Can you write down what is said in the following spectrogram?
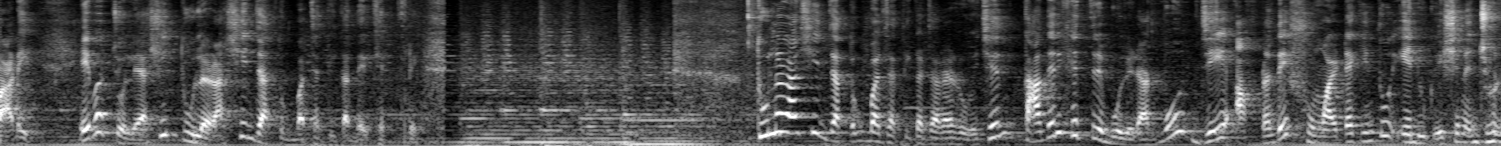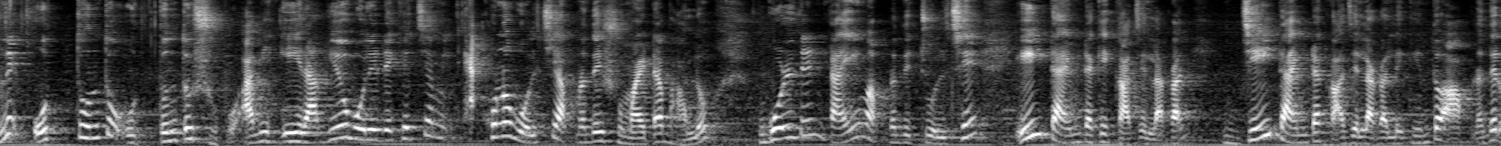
পারে। এবার চলে আসি তুলা রাশির জাতক বা জাতিকাদের ক্ষেত্রে। রাশির জাতক বা জাতিকা যারা রয়েছেন, তাদের ক্ষেত্রে বলে রাখব যে আপনাদের সময়টা কিন্তু এডুকেশনের জন্য অত্যন্ত অত্যন্ত শুভ। আমি এর আগেও বলে রেখেছি, আমি এখনও বলছি আপনাদের সময়টা ভালো। গোল্ডেন টাইম আপনাদের চলছে, এই টাইমটাকে কাজে লাগান। যেই টাইমটা কাজে লাগালে কিন্তু আপনাদের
